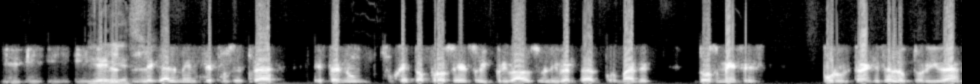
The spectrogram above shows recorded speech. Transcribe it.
y, y, y, él legalmente pues está está en un sujeto a proceso y privado de su libertad por más de dos meses por ultrajes a la autoridad.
